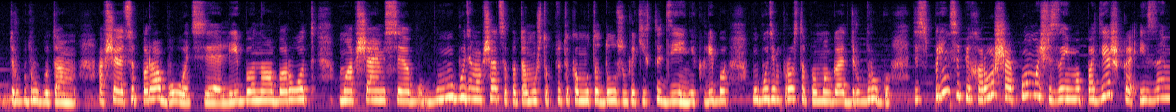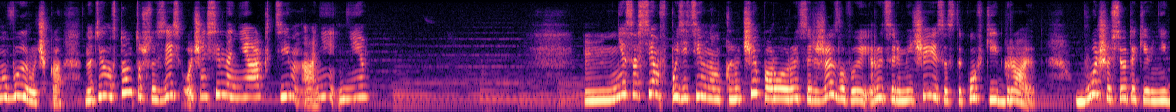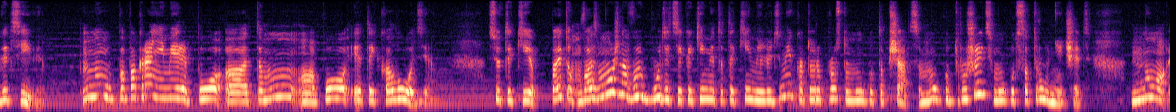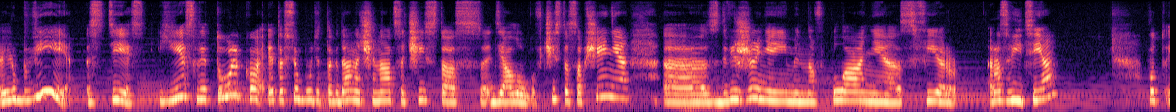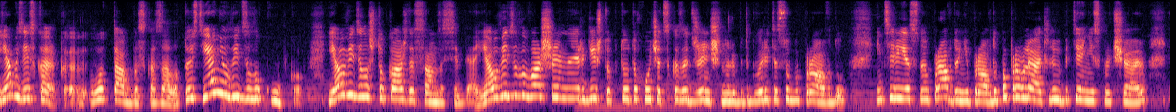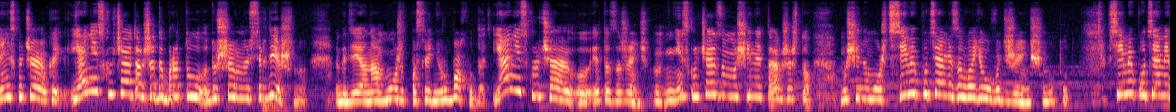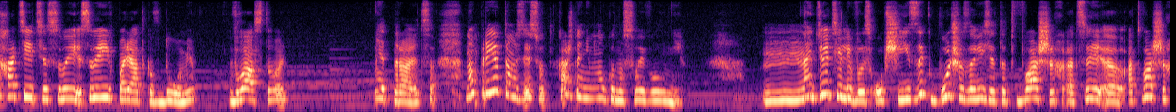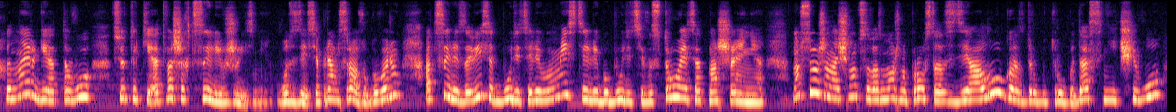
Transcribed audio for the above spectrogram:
друг другу там общаются по работе, либо наоборот мы общаемся, мы будем общаться, потому что кто-то кому-то должен каких-то денег, либо мы будем просто помогать друг другу. Здесь, в принципе, хорошая помощь, взаимоподдержка и взаимовыручка. Но дело в том, что здесь очень сильно неактивно, они не не совсем в позитивном ключе порой рыцарь жезлов и рыцарь мечей со стыковки играют. Больше все-таки в негативе. Ну, по, по крайней мере, по а, тому, а, по этой колоде. Все-таки, поэтому, возможно, вы будете какими-то такими людьми, которые просто могут общаться, могут дружить, могут сотрудничать. Но любви здесь, если только это все будет тогда начинаться чисто с диалогов, чисто с общения, э, с движения именно в плане сфер развития, вот я бы здесь вот так бы сказала. То есть я не увидела кубков. Я увидела, что каждый сам за себя. Я увидела ваши энергии, что кто-то хочет сказать, женщина любит говорить особо правду. Интересную правду, неправду. Поправлять любит, я не исключаю. Я не исключаю, я не исключаю также доброту душевную, сердечную, где она может последнюю рубаху дать. Я не исключаю э, это за женщину. Не исключаю за мужчиной также, что мужчина может всеми путями завоевывать женщину тут. Всеми путями хотеть хотите свои, своих порядков в доме, властвовать. Мне это нравится. Но при этом здесь вот каждый немного на своей волне. Найдете ли вы общий язык, больше зависит от ваших, от, э, ваших энергий, от того, все-таки от ваших целей в жизни. Вот здесь я прям сразу говорю, от цели зависит, будете ли вы вместе, либо будете вы строить отношения. Но все же начнутся, возможно, просто с диалога с друг с другом, да, с ничего,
